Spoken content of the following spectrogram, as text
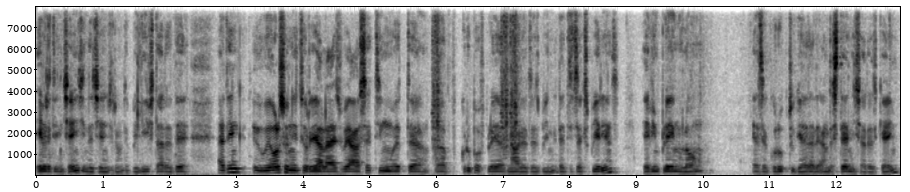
everything changed in the change room. The belief started there. I think we also need to realize we are sitting with a, a group of players now that has been that is experienced. They've been playing long as a group together. They understand each other's game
